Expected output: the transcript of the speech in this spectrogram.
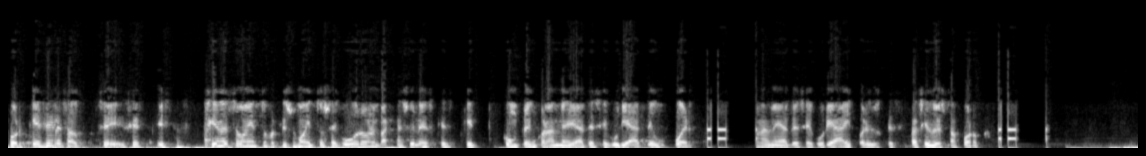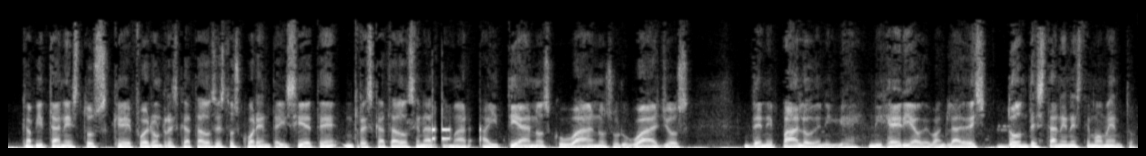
¿Por qué se, les, se, está haciendo este momento? Porque es un momento seguro, embarcaciones que, que cumplen con las medidas de seguridad de un puerto, con las medidas de seguridad y por eso es que se está haciendo de esta forma. Capitán, estos que fueron rescatados, estos 47 rescatados en alta mar, haitianos, cubanos, uruguayos, de Nepal o de Nigeria o de Bangladesh, ¿dónde están en este momento?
